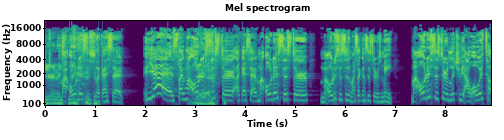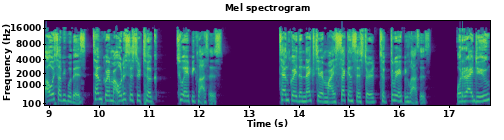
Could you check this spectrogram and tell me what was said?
my oldest sister, like I said, yes, like my older yeah. sister, like I said, my oldest sister, my older sister, my second sister is me. My older sister, literally, I always tell, I always tell people this. 10th grade, my older sister took two AP classes. 10th grade, the next year, my second sister took three AP classes. What did I do?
